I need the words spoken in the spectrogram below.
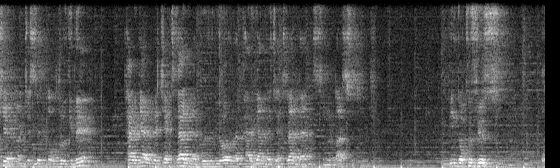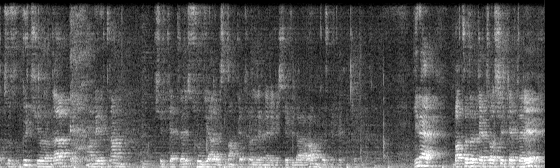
Savaşı öncesi olduğu gibi pergel ve cetvelle bölünüyor ve pergel ve cetvelle sınırlar çiziliyor. 1933 yılında Amerikan şirketleri Suudi Arabistan petrollerini ele geçirdiler. Aramco şirketleri. Yine batılı petrol şirketleri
